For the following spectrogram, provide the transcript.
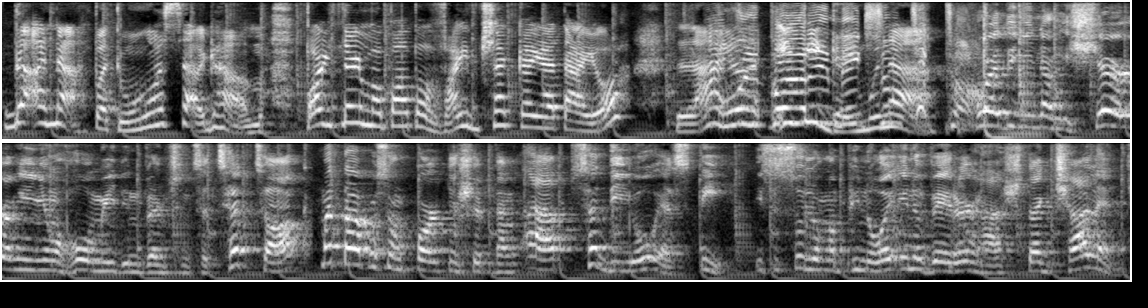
daan na patungo sa agham. Partner mapapa-vibe check kaya tayo? Lyle, ibigay mo na. Pwede nyo nang i-share ang inyong homemade invention sa TikTok matapos ang partnership ng app sa DOST. Isusulong ang Pinoy Innovator Hashtag Challenge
